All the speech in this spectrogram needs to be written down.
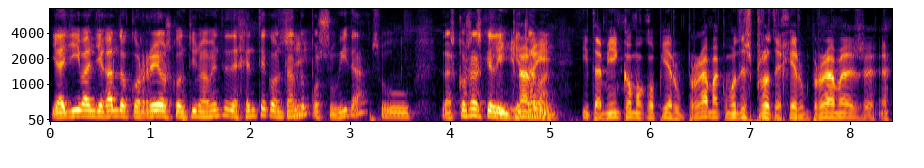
y allí iban llegando correos continuamente de gente contando pues su vida, su, las cosas que le inquietaban. Y, también cómo copiar un programa, cómo desproteger un programa.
